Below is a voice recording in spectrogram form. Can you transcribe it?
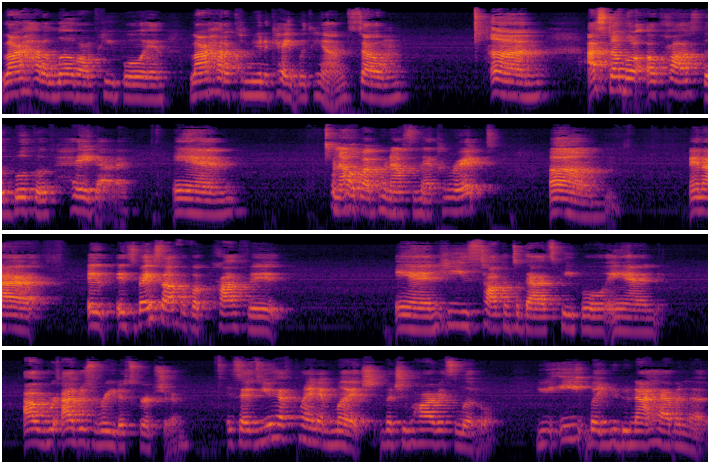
learn how to love on people and learn how to communicate with him. So um I stumbled across the book of Haggai and and I hope I'm pronouncing that correct. Um, and I, it, it's based off of a prophet, and he's talking to God's people. And I, I just read a scripture. It says, "You have planted much, but you harvest little. You eat, but you do not have enough.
